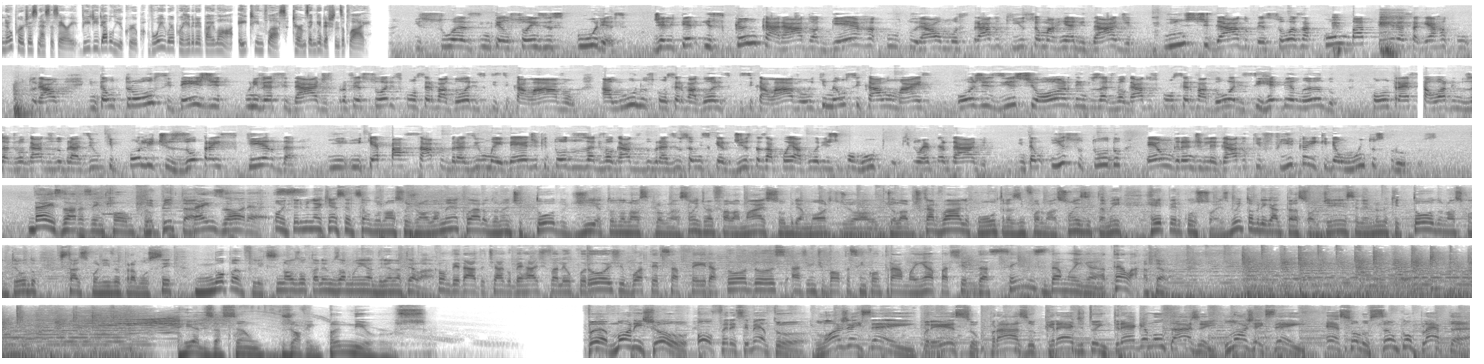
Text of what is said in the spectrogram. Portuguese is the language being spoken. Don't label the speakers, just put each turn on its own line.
No purchase necessary. VGW Group. Void where prohibited by law. 18 plus. Terms and conditions apply.
E suas intenções espúrias de ele ter escancarado a guerra cultural, mostrado que isso é uma realidade instigado pessoas a combater essa guerra cultural. Então trouxe desde universidades, professores conservadores que se calavam, alunos conservadores que se calavam e que não se calam mais. Hoje existe ordem dos advogados conservadores se rebelando contra essa ordem dos advogados do Brasil que politizou para a esquerda e, e, quer passar para o Brasil uma ideia de que todos os advogados do Brasil são esquerdistas apoiadores de corrupto, que não é verdade. Então, isso tudo é um grande legado que fica e que deu muitos frutos.
10 horas em ponto.
Repita.
10 horas.
Bom, e termina aqui essa edição do nosso Jornal da Manhã. Claro, durante todo o dia, toda a nossa programação, a gente vai falar mais sobre a morte de Olavo de Carvalho, com outras informações e também repercussões. Muito obrigado pela sua audiência. Lembrando que todo o nosso conteúdo está disponível para você no Panflix. E nós voltaremos amanhã, Adriana, até lá.
Convidado, Thiago Berrage, valeu por hoje. Boa terça-feira a todos. A gente volta a se encontrar amanhã a partir das 6 da manhã. Até lá.
Até lá.
Realização Jovem Pan News.
Pan Morning Show. Oferecimento. Loja e 100. Preço, prazo, crédito, entrega, montagem. Loja e 100 é solução completa.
